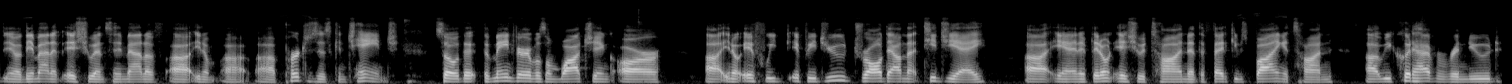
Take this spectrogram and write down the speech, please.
you know the amount of issuance and the amount of uh, you know uh, uh, purchases can change. So the the main variables I'm watching are uh, you know if we if we do draw down that TGA uh, and if they don't issue a ton, if the Fed keeps buying a ton, uh, we could have a renewed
